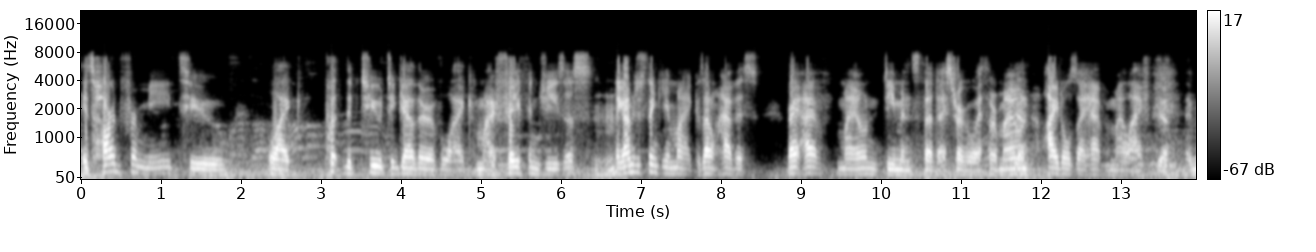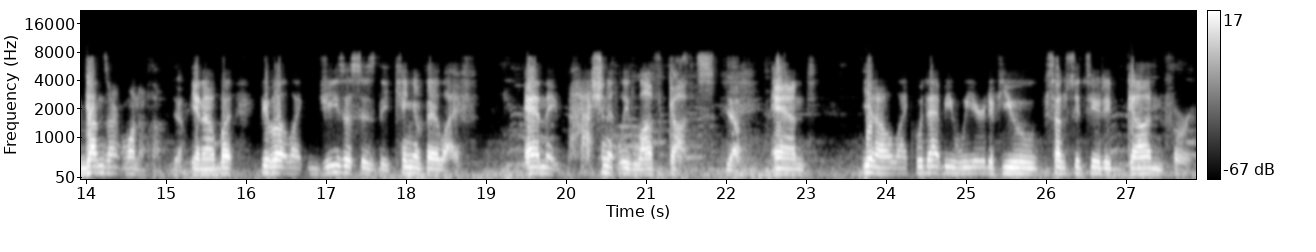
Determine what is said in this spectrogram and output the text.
it's hard for me to like put the two together of like my faith in Jesus. Mhm. Like I'm just thinking of my because I don't have this right. I have my own demons that I struggle with, or my own idols I have in my life. Yeah. Guns aren't one of them. Yeah. You know, but people that like Jesus is the king of their life, and they passionately love guns. Yeah. And you know, like, would that be weird if you substituted gun for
